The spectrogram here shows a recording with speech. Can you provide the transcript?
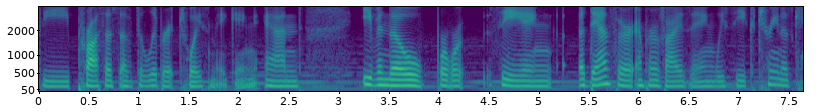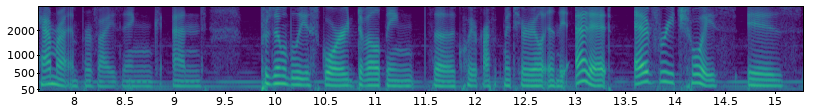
the process of deliberate choice making. And even though we're seeing a dancer improvising, we see Katrina's camera improvising, and presumably a score developing the choreographic material in the edit, every choice is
